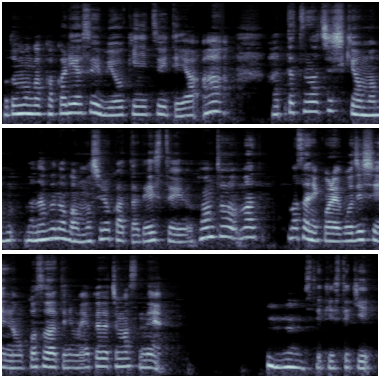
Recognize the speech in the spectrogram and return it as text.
子供がかかりやすい病気についてや、あ、発達の知識を、ま、学ぶのが面白かったですという、本当、ま、まさにこれご自身の子育てにも役立ちますね。うんうん、素敵素敵。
